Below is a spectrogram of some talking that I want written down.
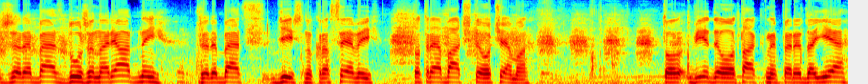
Жеребець дуже нарядний, жеребець дійсно красивий, то треба бачити очима. То відео так не передає.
